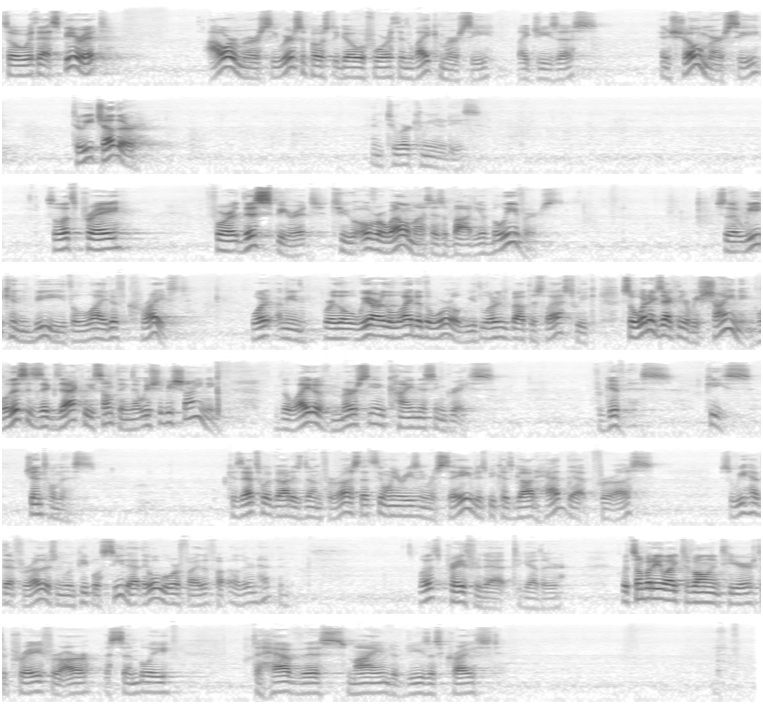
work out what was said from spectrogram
So, with that spirit, our mercy, we're supposed to go forth in like mercy, like Jesus, and show mercy to each other and to our communities. So let's pray for this Spirit to overwhelm us as a body of believers so that we can be the light of Christ. What, I mean, we're the, we are the light of the world. We learned about this last week. So, what exactly are we shining? Well, this is exactly something that we should be shining the light of mercy and kindness and grace, forgiveness, peace, gentleness. Because that's what God has done for us. That's the only reason we're saved, is because God had that for us. So we have that for others. And when people see that, they will glorify the Father in heaven. Let's pray for that together. Would somebody like to volunteer to pray for our assembly to have this mind of Jesus Christ?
